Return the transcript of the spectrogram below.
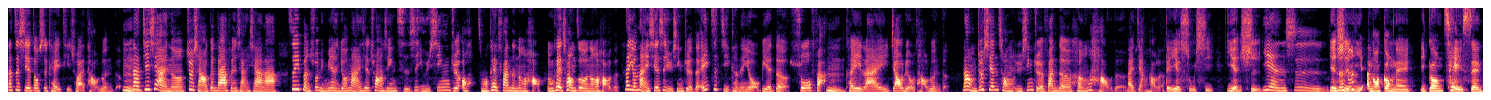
那这些都是可以提出来讨论的。嗯，那接下来呢，就想要跟大家分享一下啦，这一本书里面有哪一些创新词是雨欣觉得哦，怎么可以翻的那么好，怎么可以创作的那么好的？那有哪一些是雨欣觉得哎，自己可能有别的说法，嗯，可以来交流讨论的？那我们就先从雨欣觉得翻得很好的来讲好了。第一个熟悉厌世，厌世，厌世 伊安怎讲呢？伊讲切身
